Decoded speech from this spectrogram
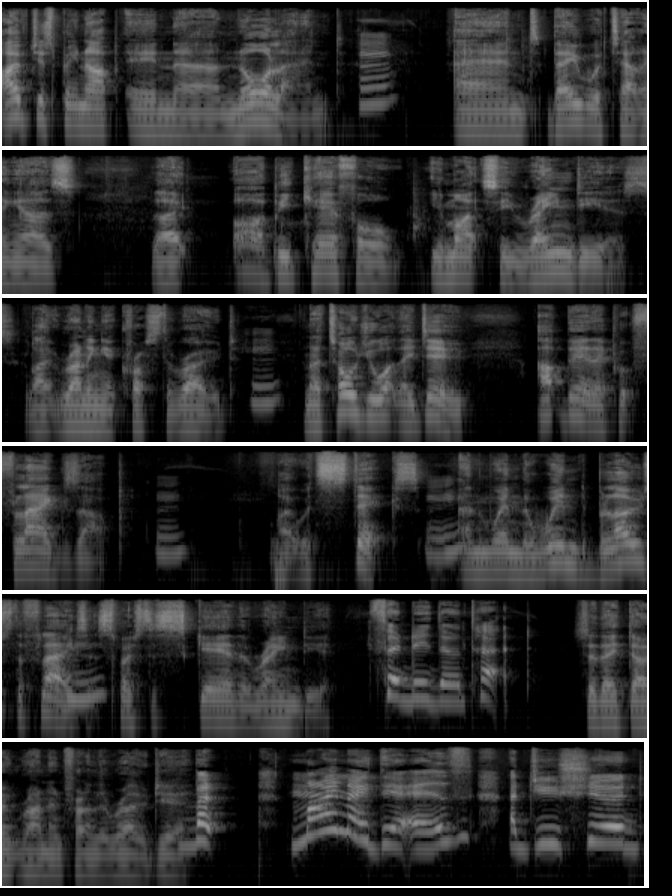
I've just been up in uh, Norrland, and they were telling us, like, oh, be careful, you might see reindeers like running across the road. And I told you what they do. Up there, they put flags up, like with sticks, and when the wind blows the flags, it's supposed to scare the reindeer, So they don't hurt. So they don't run in front of the road. Yeah. But my idea is that you should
